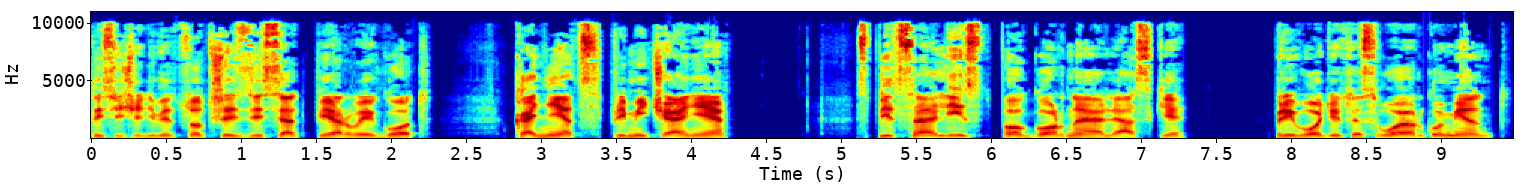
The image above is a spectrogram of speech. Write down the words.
1961 год. Конец примечания. Специалист по горной Аляске приводит и свой аргумент,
